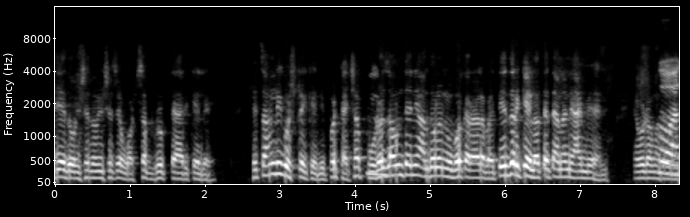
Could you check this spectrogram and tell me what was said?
जे दोनशे दोनशेचे व्हॉट्सअप ग्रुप तयार केले हे चांगली गोष्ट केली. पण त्याच्या पुढे जाऊन त्यांनी आंदोलन उभं करायला पाहिजे. ते जर केलं तर त्यांना न्याय मिळेल. एवढं मला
